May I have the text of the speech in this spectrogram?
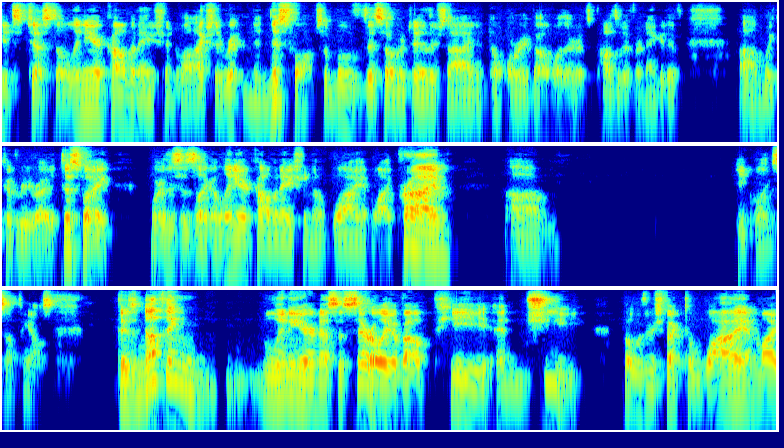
it's just a linear combination, well actually written in this form, so move this over to the other side and don't worry about whether it's positive or negative. Um, we could rewrite it this way, where this is like a linear combination of y and y prime um, equaling something else. There's nothing linear necessarily about p and g, but with respect to y and y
